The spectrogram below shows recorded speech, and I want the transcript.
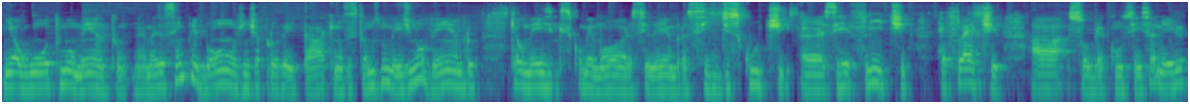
em algum outro momento. Né? Mas é sempre bom a gente aproveitar que nós estamos no mês de novembro, que é o mês em que se comemora, se lembra, se discute, uh, se reflete, reflete uh, sobre a consciência negra,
